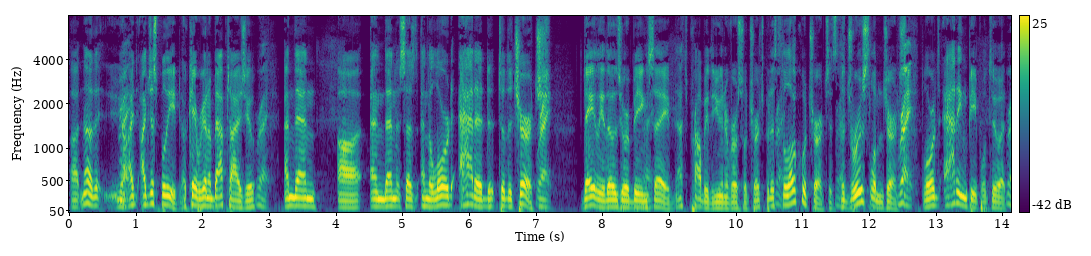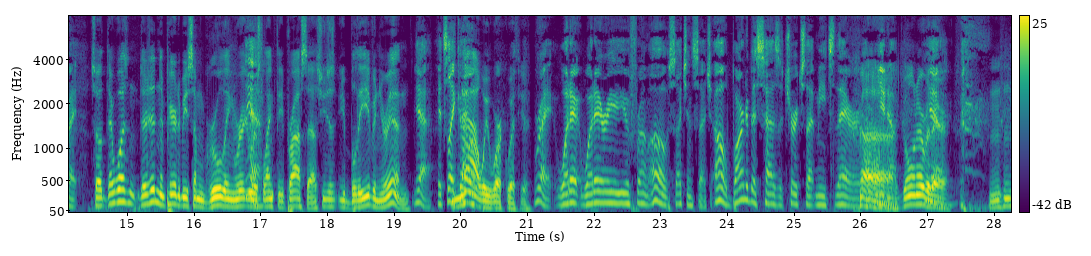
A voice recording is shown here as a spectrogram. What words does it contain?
Uh, no, that, you know, I, I just believed. Okay, we're going to baptize you, Right. And then uh, and then it says, and the Lord added to the church, Right. Daily, those who are being Right. saved. That's probably the universal church, but it's the local church. It's the Jerusalem church. Right. The Lord's adding people to it. Right. So there wasn't, there didn't appear to be some grueling, rigorous, Yeah. lengthy process. You just you believe and you're in. Yeah, it's like now oh, we work with you. Right. What what area are you from? Oh, such and such. Oh, Barnabas has a church that meets there. Uh, you know, going over Yeah. there. Mm-hmm.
